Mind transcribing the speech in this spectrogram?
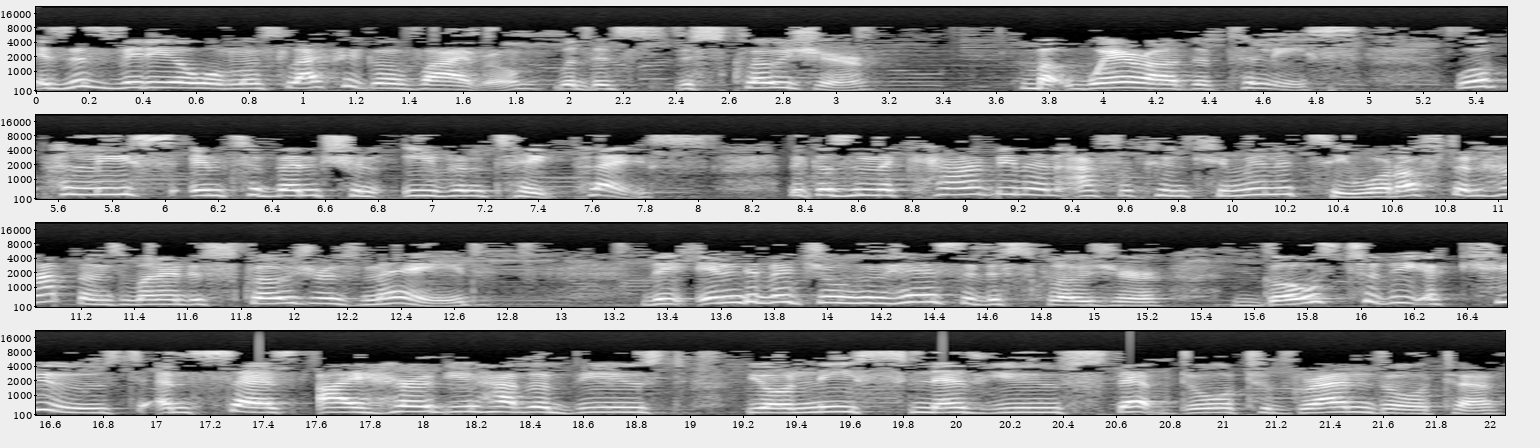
is this video will most likely go viral with its disclosure. But where are the police? Will police intervention even take place? Because in the Caribbean and African community, what often happens when a disclosure is made, the individual who hears the disclosure goes to the accused and says, I heard you have abused your niece, nephew, stepdaughter, granddaughter,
